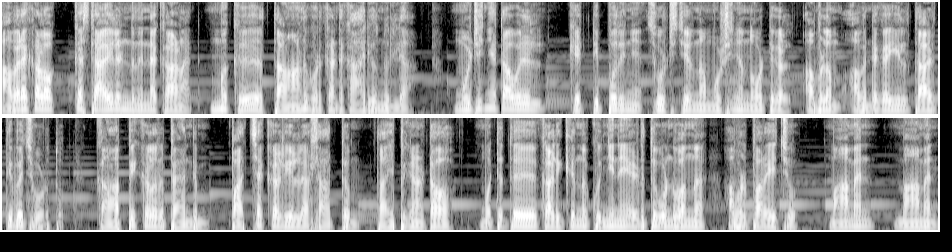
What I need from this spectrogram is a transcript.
അവരെക്കാളൊക്കെ സ്റ്റൈലുണ്ട് നിന്നെ കാണാൻ. നമുക്ക് താണ് കൊടുക്കേണ്ട കാര്യമൊന്നുമില്ല. മുഷിഞ്ഞ ടവലിൽ കെട്ടിപ്പൊതിഞ്ഞ് സൂക്ഷിച്ചിരുന്ന മുഷിഞ്ഞ നോട്ടുകൾ അവളും അവന്റെ കയ്യിൽ താഴ്ത്തി വെച്ചു കൊടുത്തു. കാപ്പി കളർ പാന്റും പച്ചക്കളിയുള്ള ഷർട്ടും തയ്പ്പിക്കണം കേട്ടോ. മുറ്റത്ത് കളിക്കുന്ന കുഞ്ഞിനെ എടുത്തുകൊണ്ടുവന്ന് അവൾ പറയിച്ചു മാമൻ മാമൻ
